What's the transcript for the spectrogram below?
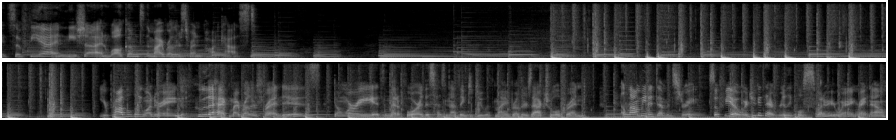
It's Sophia and Nisha, and welcome to the My Brother's Friend podcast. You're probably wondering who the heck my brother's friend is. Don't worry, it's a metaphor. This has nothing to do with my brother's actual friend. Allow me to demonstrate. Sophia, where'd you get that really cool sweater you're wearing right now?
